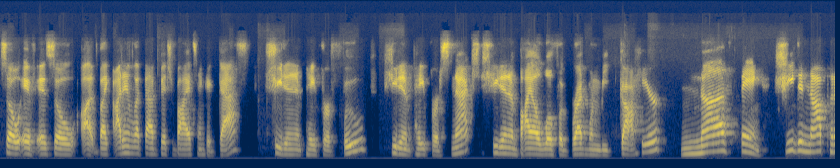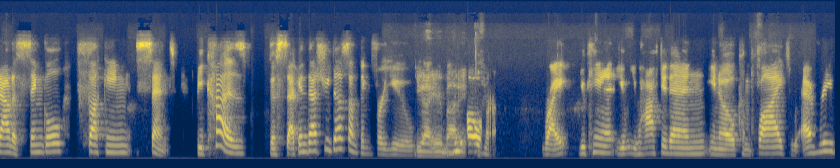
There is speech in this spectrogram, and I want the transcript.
so? If it's so, uh, like I didn't let that bitch buy a tank of gas. She didn't pay for food. She didn't pay for snacks. She didn't buy a loaf of bread when we got here. Nothing. She did not put out a single fucking cent because the second that she does something for you, you gotta hear about it. Over, right? You can't. You you have to then you know comply to every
